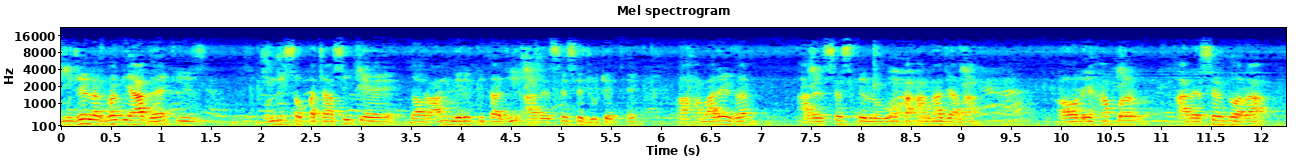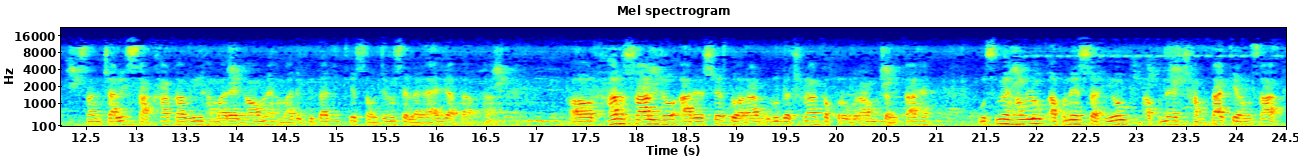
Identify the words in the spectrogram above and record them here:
मुझे लगभग याद है कि 1985 के दौरान मेरे पिताजी आरएसएस से जुटे थे। और हमारे घर आरएसएस के लोगों का आना जाना और यहाँ पर आरएसएस द्वारा संचालित शाखा का भी हमारे गाँव में हमारे पिताजी के सौजन से लगाया जाता था। और हर साल जो आरएसएस द्वारा गुरु दक्षिणा का प्रोग्राम चलता है, उसमें हम लोग अपने सहयोग, अपने क्षमता के अनुसार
